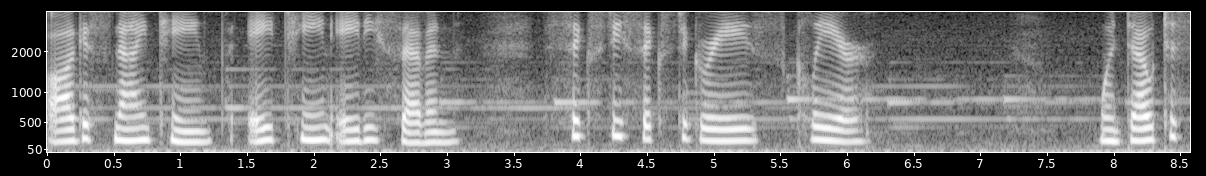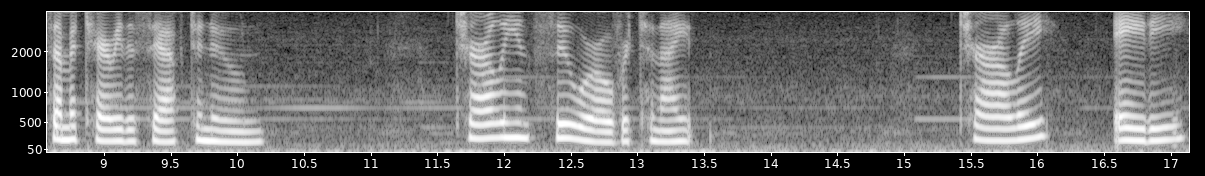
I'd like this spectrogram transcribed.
August 19th, 1887, 66 degrees, clear. Went out to cemetery this afternoon. Charlie and Sue were over tonight. Charlie, 80,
